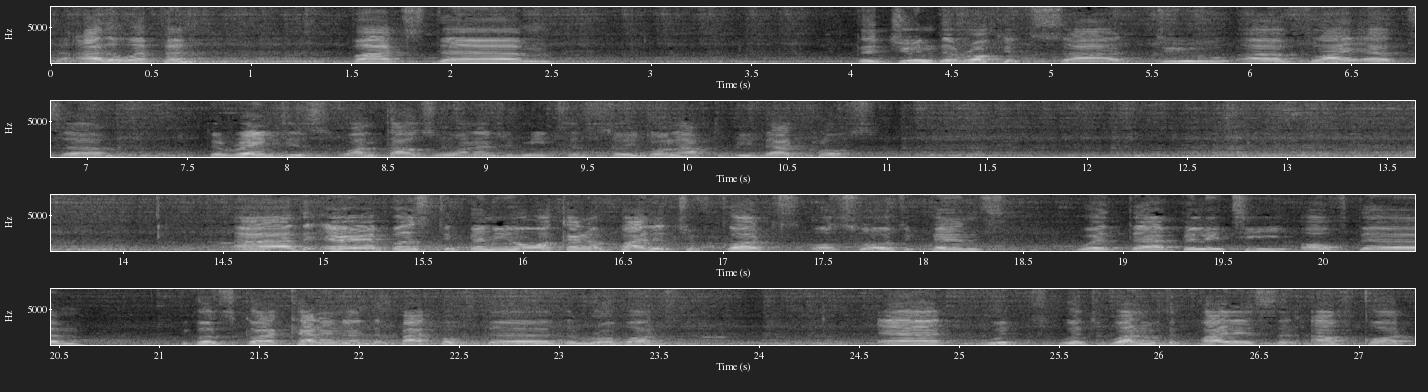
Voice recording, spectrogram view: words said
the other weapon. But the, um, the June, the rockets uh, do uh, fly at, um, the range is 1,100 meters, so you don't have to be that close. Uh, the Erebus, depending on what kind of pilot you've got, also depends with the ability of the, because it's got a cannon at the back of the, the robot. Uh, with, with one of the pilots that I've got,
